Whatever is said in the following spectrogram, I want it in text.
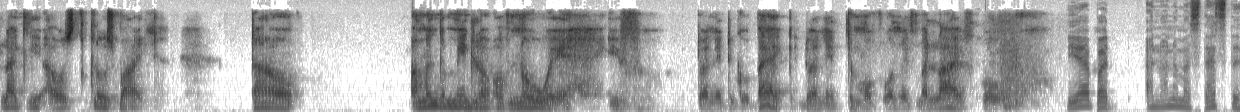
Likely, I was close by. Now, I'm in the middle of nowhere. If do I need to go back? Do I need to move on with my life? Or Yeah, but Anonymous, that's the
